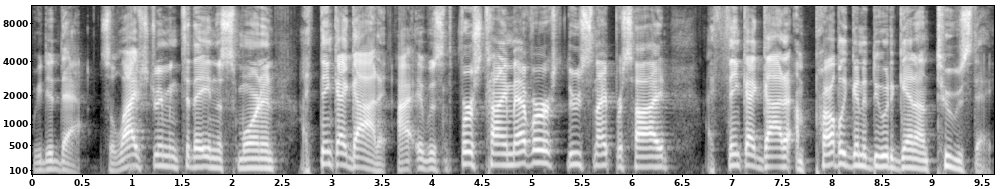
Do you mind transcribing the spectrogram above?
we did that. So live streaming today and this morning. I think I got it. I, it was first time ever through Sniper's Hide. I think I got it. I'm probably going to do it again on Tuesday,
